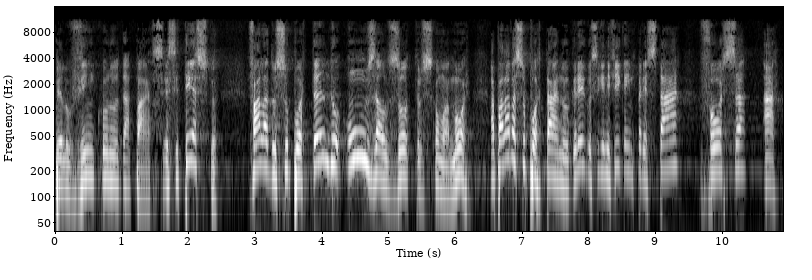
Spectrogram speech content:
pelo vínculo da paz. Esse texto fala do suportando uns aos outros com amor. A palavra suportar no grego significa emprestar força a.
